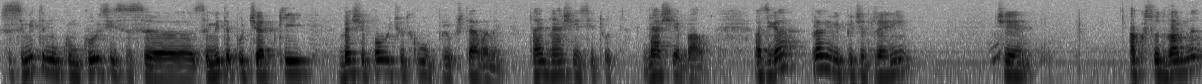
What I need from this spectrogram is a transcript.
С самите му конкурси, с а, самите почерпки беше повече от хубаво приобщаване. Това е нашия институт, нашия бал. А сега прави ми впечатление, че ако се отварна,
